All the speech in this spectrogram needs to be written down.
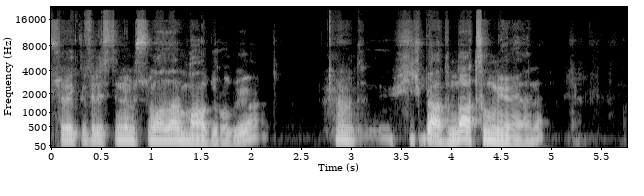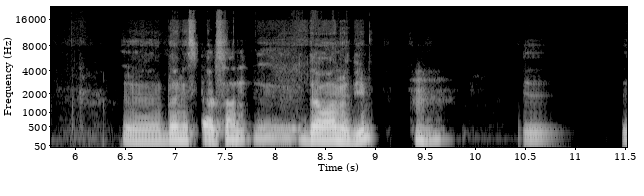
Sürekli Filistinli Müslümanlar mağdur oluyor. Evet. Hiçbir adım da atılmıyor yani. E, ben istersen e, devam edeyim. Hı hı. E, e,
